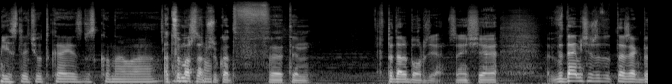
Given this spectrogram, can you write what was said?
Jest leciutka, jest doskonała. A co masz na przykład w tym, w pedalboardzie? W sensie, wydaje mi się, że to też jakby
